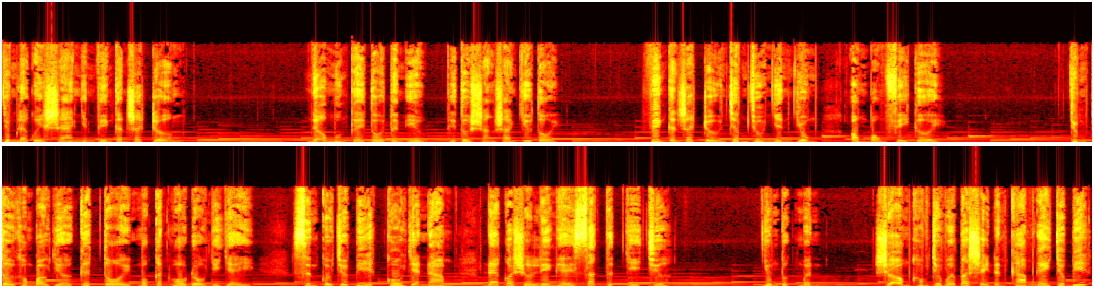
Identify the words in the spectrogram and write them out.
Dung lại quay sang nhìn viên cảnh sát trưởng. Nếu ông muốn kể tội tình yêu Thì tôi sẵn sàng chịu tội. Viên cảnh sát trưởng chăm chú nhìn Dung, Ông bỗng phì cười. Chúng tôi không bao giờ kết tội một cách hồ đồ như vậy. Xin cô cho biết cô và Nam Đã có sự liên hệ xác thịt gì chưa? Dung bực mình. Sao ông không cho mời bác sĩ đến khám ngay cho biết?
